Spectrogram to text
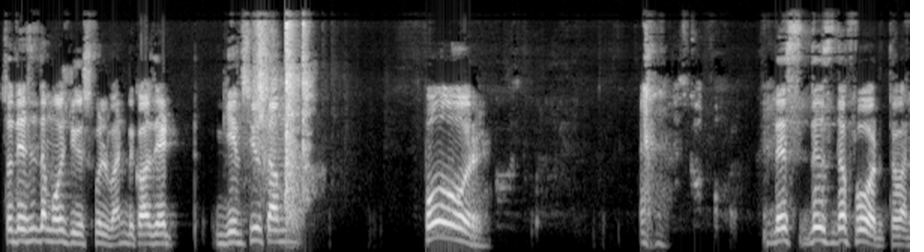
So this is the most useful one because it gives you some four. This this the fourth one.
